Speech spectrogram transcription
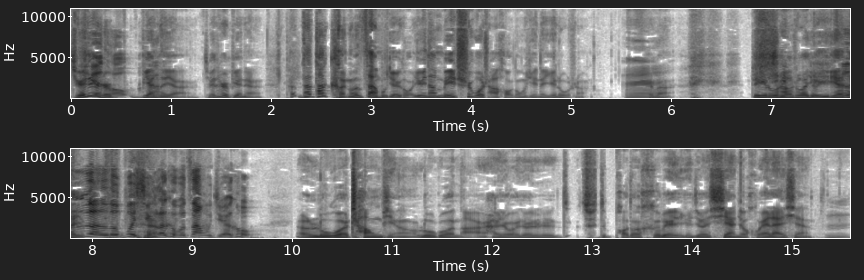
绝对是编的呀，绝对是编的。他他他可能赞不绝口，因为他没吃过啥好东西，那一路上，嗯，对吧？这一路上说有一天他饿的都不行了，可不赞不绝口。呃路过昌平，路过哪儿，还有就是跑到河北一个叫县叫怀来县，嗯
